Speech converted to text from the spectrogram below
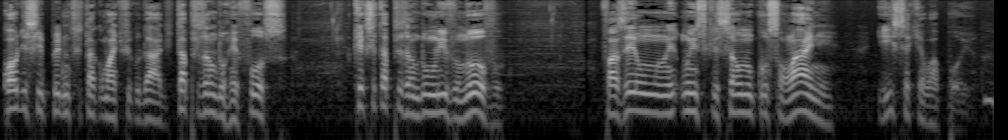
Qual disciplina você está com mais dificuldade? Está precisando de um reforço? O que, é que você está precisando? De um livro novo? fazer um, uma inscrição no curso online, isso é que é o apoio. Uhum.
